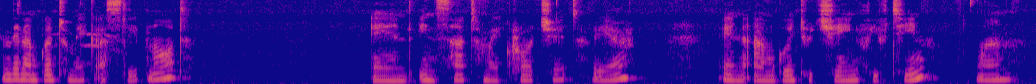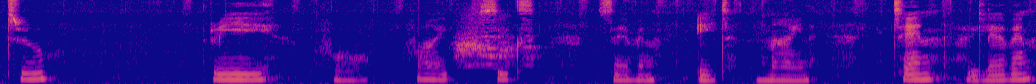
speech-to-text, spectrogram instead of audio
And then I'm going to make a slip knot and insert my crochet there. And I'm going to chain 15. 1, 2, 3, 4, 5, 6, 7, 8, 9, 10, 11,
